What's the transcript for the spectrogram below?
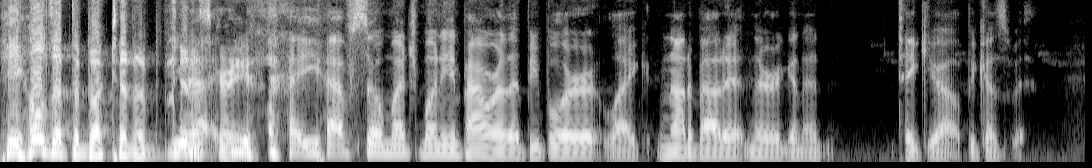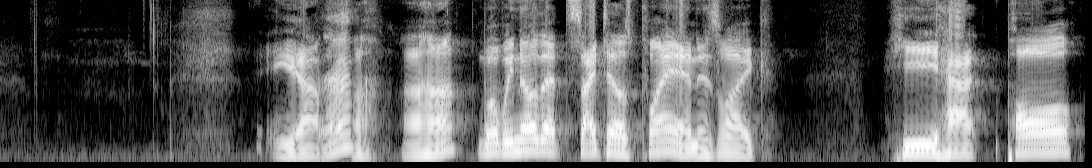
He holds up the book to the, to You, the ha- screen. you, you have so much money and power that people are like not about it, and they're gonna take you out because of it. Yeah. Huh? Uh huh. Well, we know that Scytale's plan is like he had Paul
